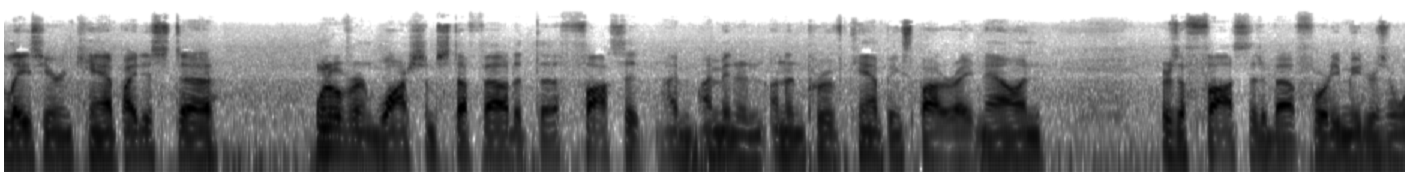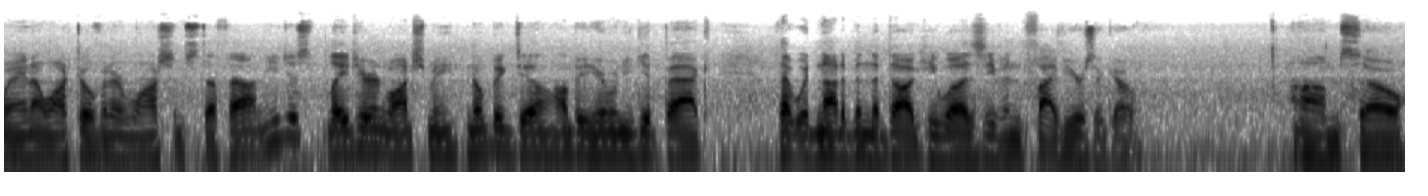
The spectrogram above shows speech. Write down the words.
lays here in camp. I just uh, went over and washed some stuff out at the faucet. I'm, I'm in an unimproved camping spot right now, and there's a faucet about 40 meters away, and I walked over there and washed some stuff out. And he just laid here and watched me. No big deal. I'll be here when you get back. That would not have been the dog he was even five years ago. Um, so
